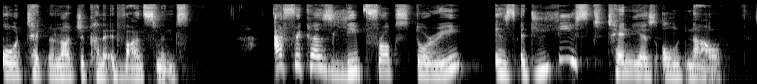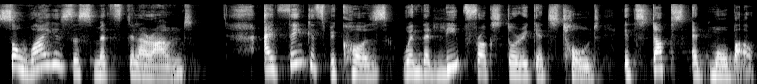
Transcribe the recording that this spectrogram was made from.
or technological advancement. Africa's leapfrog story is at least 10 years old now. So, why is this myth still around? I think it's because when the leapfrog story gets told, it stops at mobile.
